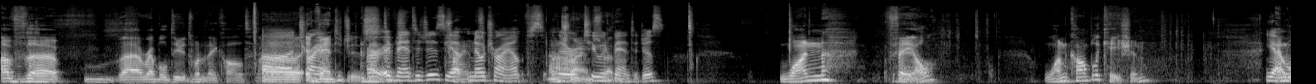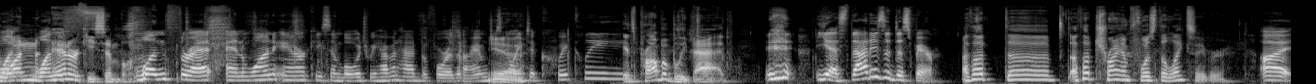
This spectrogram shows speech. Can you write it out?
of the uh, rebel dudes. What are they called? Uh, triumph- advantages. Or advantages. Yep, Triumphs. no triumphs. there are two rather. advantages. one fail, one complication, Yeah, and one, one, one anarchy symbol. one threat and one anarchy symbol, which we haven't had before. That I am just Yeah. going to quickly. It's probably bad. yes, that is a despair. I thought uh, I thought Triumph was the lightsaber. Uh,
